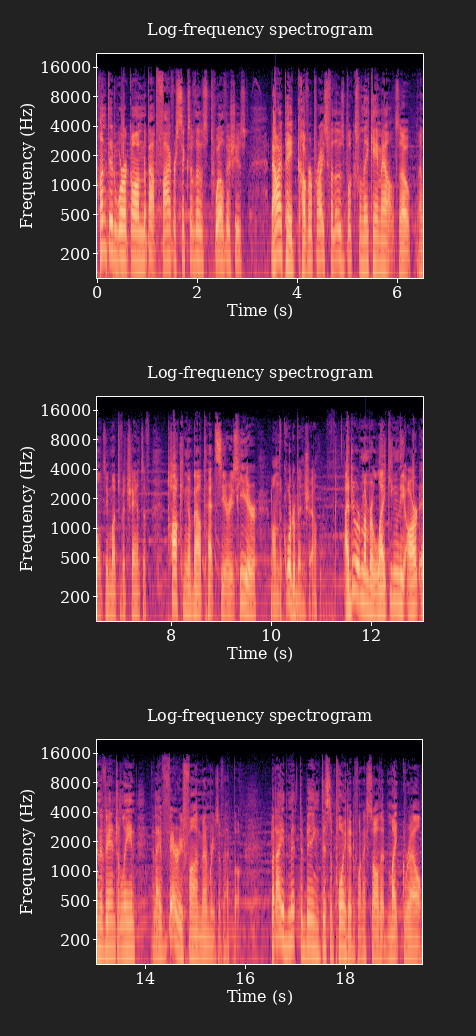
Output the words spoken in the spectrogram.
Hunt did work on about 5 or 6 of those 12 issues. Now I paid cover price for those books when they came out, so I don't see much of a chance of talking about that series here on the Quarterbin Show. I do remember liking the art in Evangeline, and I have very fond memories of that book. But I admit to being disappointed when I saw that Mike Grell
